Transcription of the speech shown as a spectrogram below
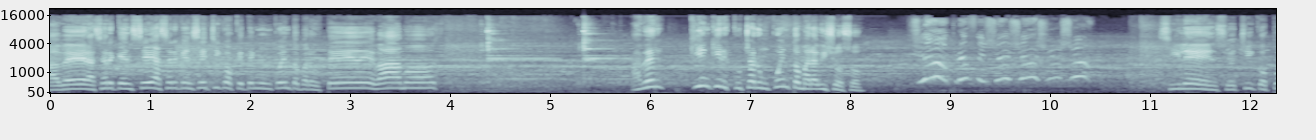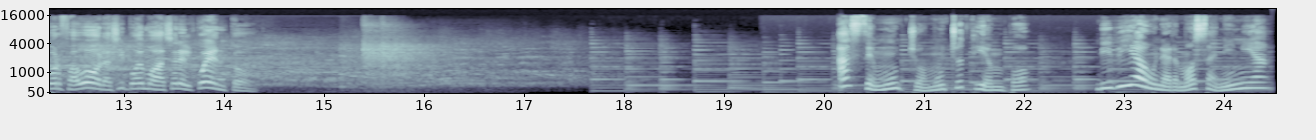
A ver, acérquense, acérquense chicos que tengo un cuento para ustedes, vamos. A ver, ¿quién quiere escuchar un cuento maravilloso? Yo, profe, yo, yo, yo, yo. Silencio chicos, por favor, así podemos hacer el cuento. Hace mucho, mucho tiempo, vivía una hermosa niña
